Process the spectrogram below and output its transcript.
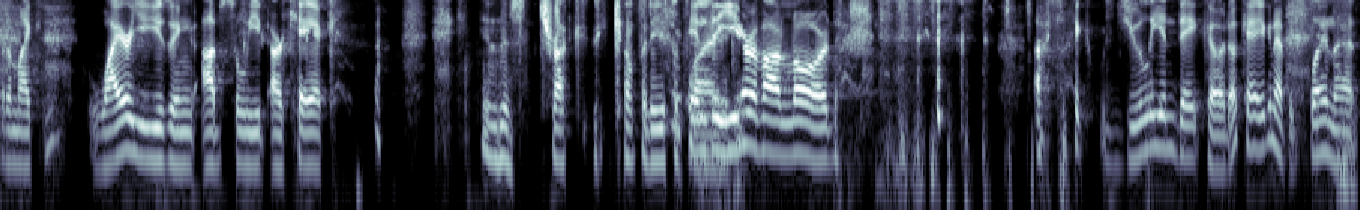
but I'm like, "Why are you using obsolete, archaic?" In this truck company supply. in the year of our Lord. I was like, Julian date code. Okay, you're gonna have to explain that.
